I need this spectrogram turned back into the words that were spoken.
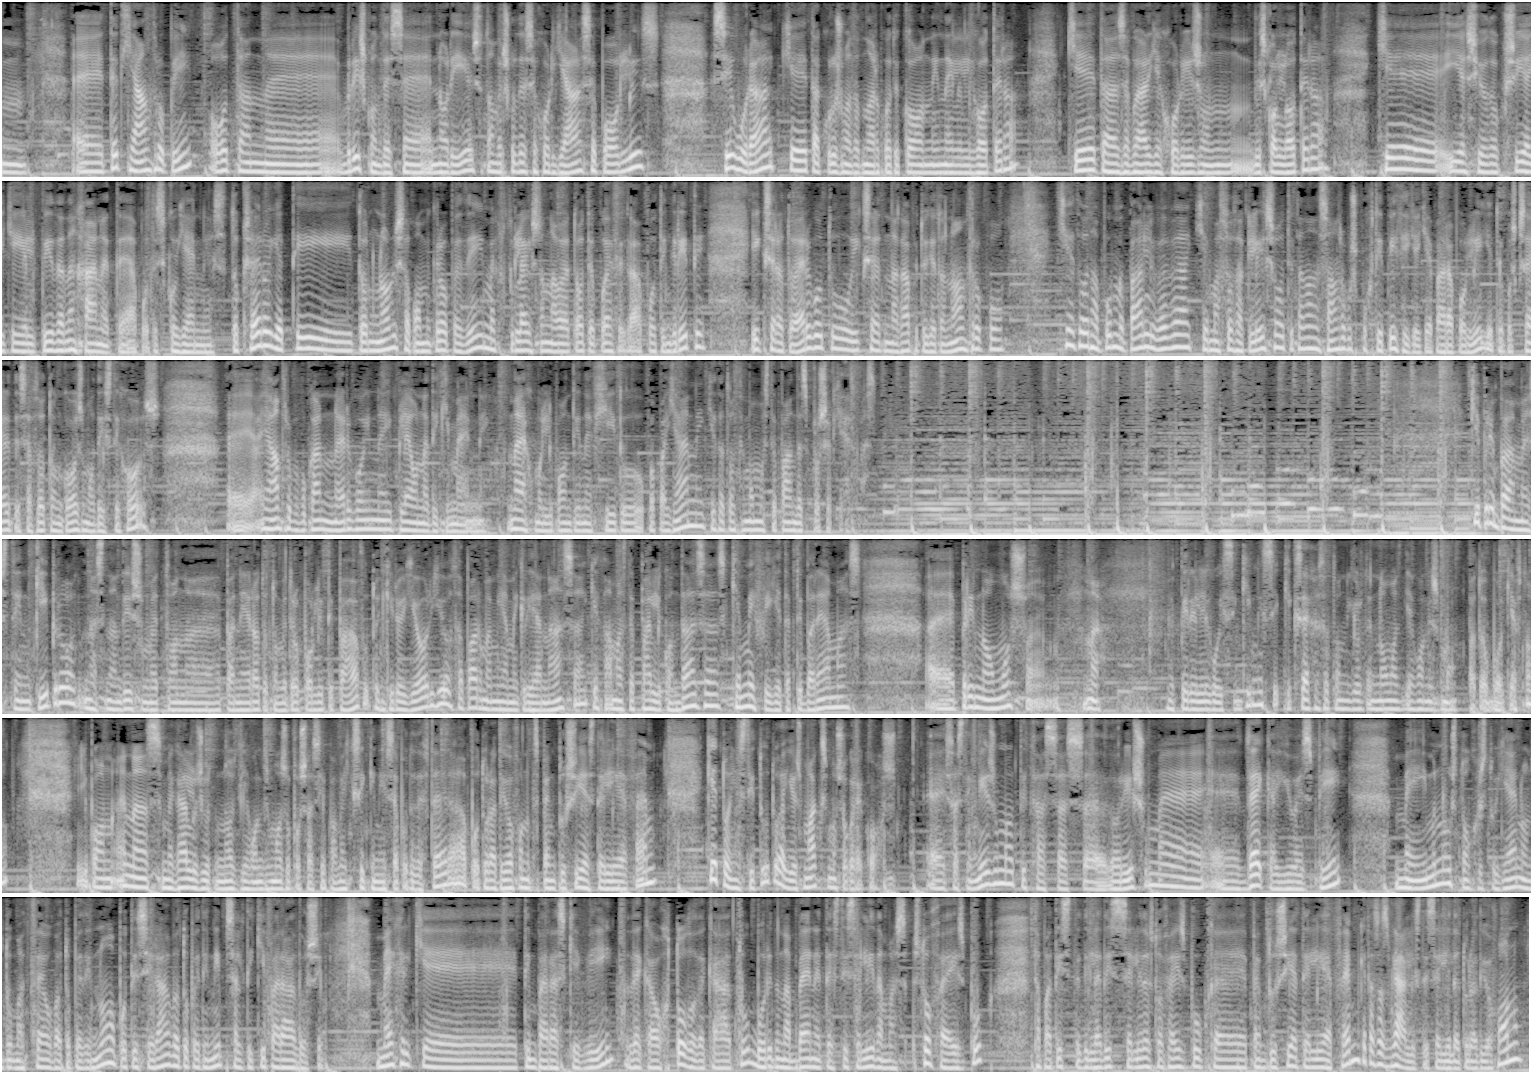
ε, τέτοιοι άνθρωποι όταν ε, βρίσκονται σε νορίε, όταν βρίσκονται σε χωριά, σε πόλεις, σίγουρα και τα κρούσματα των ναρκωτικών είναι λιγότερα και τα ζευγάρια χωρίζουν δυσκολότερα και η αισιοδοξία και η ελπίδα δεν χάνεται από τις οικογένειες. Το ξέρω γιατί τον γνώρισα από μικρό παιδί μέχρι τουλάχιστον τότε που έφυγα από την Κρήτη. Ήξερα το έργο του, ήξερα την αγάπη του για τον άνθρωπο και εδώ να πούμε πάλι βέβαια και με αυτό θα κλείσω ότι ήταν ένας άνθρωπος που χτυπήθηκε και πάρα πολύ γιατί όπως ξέρετε σε αυτόν τον κόσμο δυστυχώς ε, οι άνθρωποι που κάνουν έργο είναι οι πλέον αδικημένοι. Να έχουμε λοιπόν την ευχή του Παπαγιάννη και θα τον θυμόμαστε πάντα στις προσευχές μας. Και πριν πάμε στην Κύπρο να συναντήσουμε τον ε, πανιερότατο Μητροπολίτη Παύου, τον κύριο Γεώργιο, θα πάρουμε μια μικρή ανάσα και θα είμαστε πάλι κοντά σας και μην φύγετε από την παρέα μας. Ε, πριν όμως, ε, να, με πήρε λίγο η συγκίνηση και ξέχασα τον γιορτινό μας διαγωνισμό. Θα το πω και αυτό. Λοιπόν, ένας μεγάλος γιορτινός διαγωνισμός, όπως σας είπαμε, έχει ξεκινήσει από τη Δευτέρα από το ραδιόφωνο της Πεμπτουσία.fm και το Ινστιτούτο Άγιος Μάξιμος ο Γρεκός. Ε, σας θυμίζουμε ότι θα σας ε, δωρήσουμε 10 ες, USB με ύμνους των Χριστουγέννων του Μαθαίου Βατοπεδινού από τη σειρά Βατοπεδινή Ψαλτική Παράδοση. Μέχρι και την Παρασκευή, 18 12 μπορείτε να μπαίνετε στη σελίδα μας στο Facebook. Θα πατήσετε δηλαδή δηλαδή στη σελίδα στο facebook ε, πεμπτουσία.fm και θα σας βγάλει στη σελίδα του ραδιοφώνου.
